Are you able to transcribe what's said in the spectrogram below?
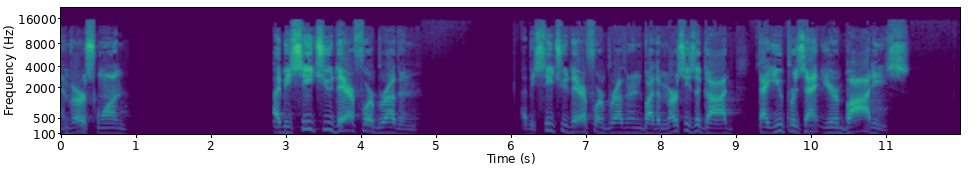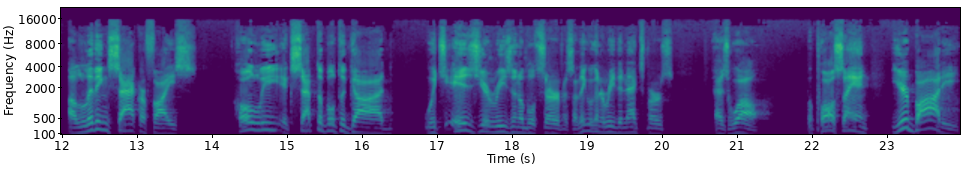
And verse 1 I beseech you, therefore, brethren, I beseech you, therefore, brethren, by the mercies of God, that you present your bodies a living sacrifice holy, acceptable to God, which is your reasonable service. I think we're going to read the next verse as well. But Paul's saying, your body,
